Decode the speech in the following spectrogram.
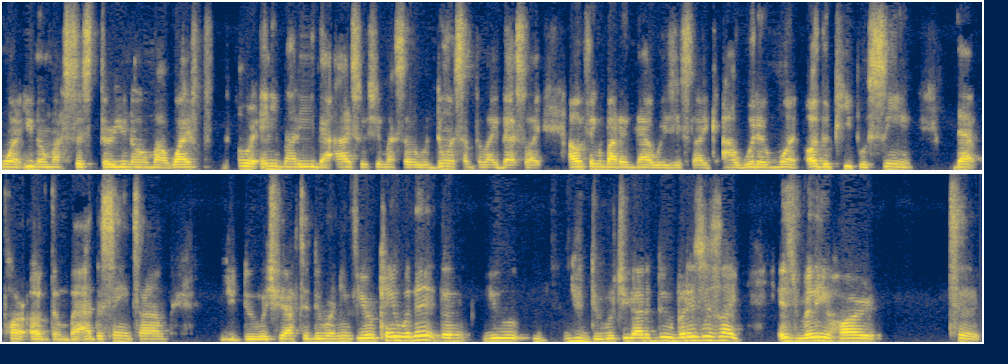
want you know my sister, you know my wife, or anybody that I associate myself with doing something like that. So like I would think about it that way. Just like I wouldn't want other people seeing that part of them, but at the same time you do what you have to do and if you're okay with it then you you do what you got to do. But it's just like it's really hard to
